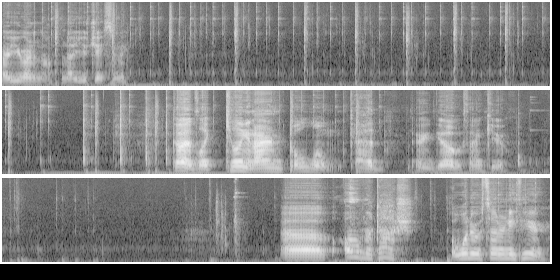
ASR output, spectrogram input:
Are you running off? No, you're chasing me. God, it's like killing an iron golem. God, there you go. Thank you. Uh, oh my gosh. I wonder what's underneath here.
